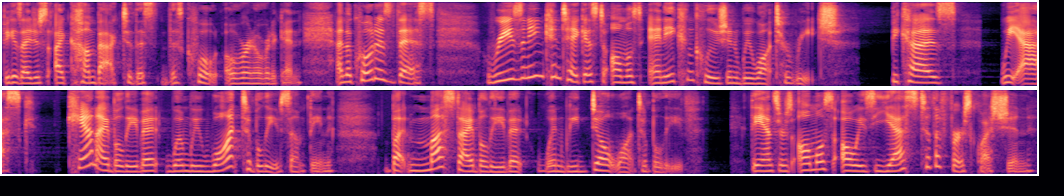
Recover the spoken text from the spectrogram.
because I just I come back to this this quote over and over again. And the quote is this, reasoning can take us to almost any conclusion we want to reach because we ask can I believe it when we want to believe something, but must I believe it when we don't want to believe? The answer is almost always yes to the first question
